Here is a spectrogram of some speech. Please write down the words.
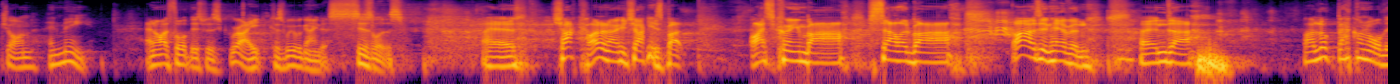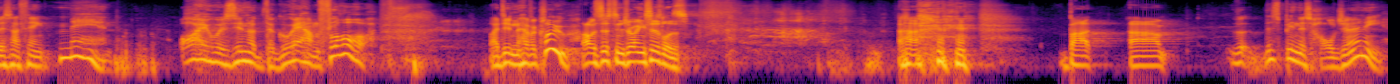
John, and me. And I thought this was great because we were going to Sizzlers. uh, Chuck, I don't know who Chuck is, but ice cream bar, salad bar. I was in heaven. And uh, I look back on all this and I think, man, I was in at the ground floor. I didn't have a clue. I was just enjoying Sizzlers. Uh, but um, th- there's been this whole journey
